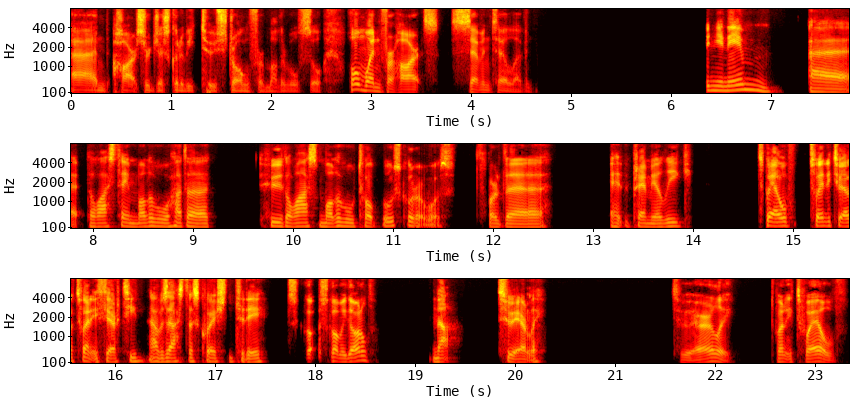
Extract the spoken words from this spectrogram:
And Hearts are just going to be too strong for Motherwell. So home win for Hearts, 7 to 11. Can you name uh, the last time Motherwell had a who the last Motherwell top goal scorer was for the uh, the Premier League? 12, 2012, 2013. I was asked this question today. Scott, Scott McDonald? Nah, too early. Too early. 2012.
